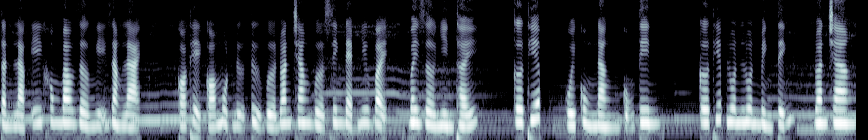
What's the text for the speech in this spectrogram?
tần lạc y không bao giờ nghĩ rằng lại, có thể có một nữ tử vừa đoan trang vừa xinh đẹp như vậy, bây giờ nhìn thấy, cơ thiếp, cuối cùng nàng cũng tin. Cơ thiếp luôn luôn bình tĩnh, đoan trang,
